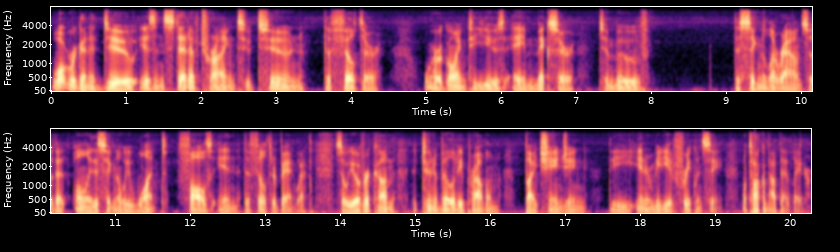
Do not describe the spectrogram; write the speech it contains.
What we're going to do is instead of trying to tune the filter, we're going to use a mixer to move the signal around so that only the signal we want falls in the filter bandwidth. So we overcome the tunability problem by changing the intermediate frequency. We'll talk about that later.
